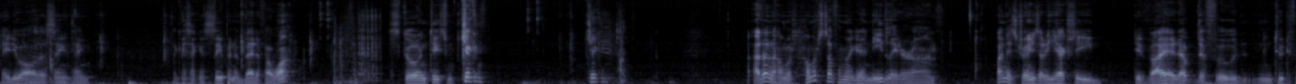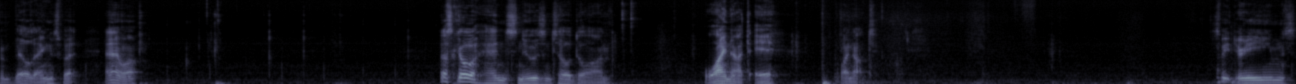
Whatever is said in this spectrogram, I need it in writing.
They do all the same thing. I guess I can sleep in a bed if I want. Let's go and take some chicken. Chicken. I don't know how much how much stuff am I going to need later on. I find it strange that he actually divided up the food in two different buildings, but anyway. Let's go ahead and snooze until dawn. Why not, eh? Why not? Sweet dreams.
